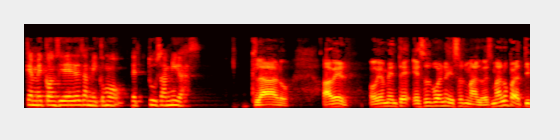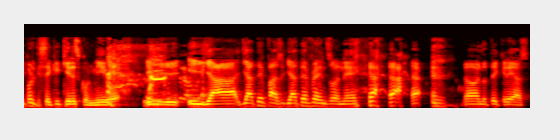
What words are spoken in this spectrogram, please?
que me consideres a mí como de tus amigas. Claro. A ver, obviamente eso es bueno y eso es malo. Es malo para ti porque sé que quieres conmigo y, y ya, ya te paso, ya te frenzoné. no, no te creas.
